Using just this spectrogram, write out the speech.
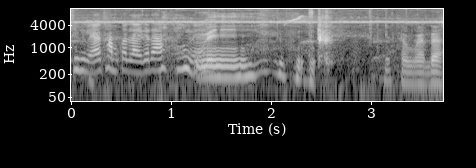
ถึงแล้วทำกันอะไรก็ได้ถึงแล้วนี่ไม่ธรรมดา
